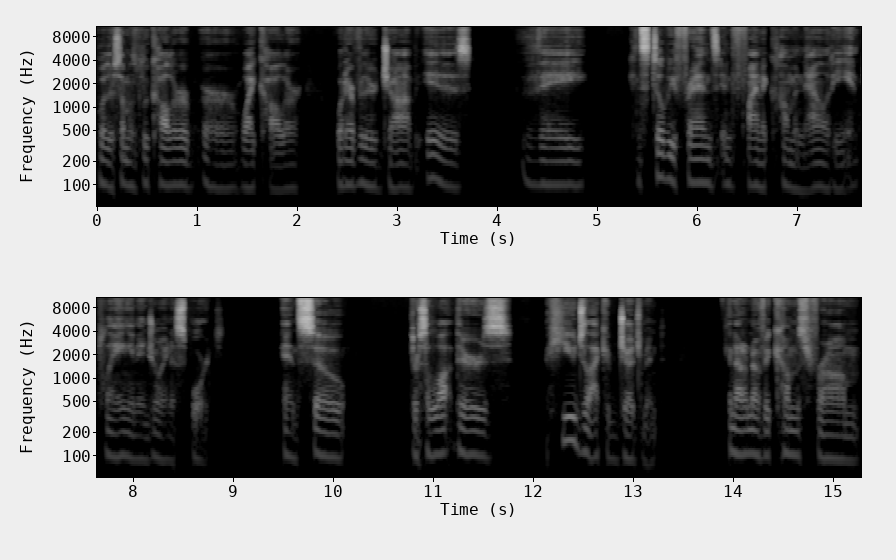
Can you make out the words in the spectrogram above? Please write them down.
whether someone's blue collar or white collar, whatever their job is, they can still be friends and find a commonality in playing and enjoying a sport. And so there's a lot, there's a huge lack of judgment. And I don't know if it comes from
